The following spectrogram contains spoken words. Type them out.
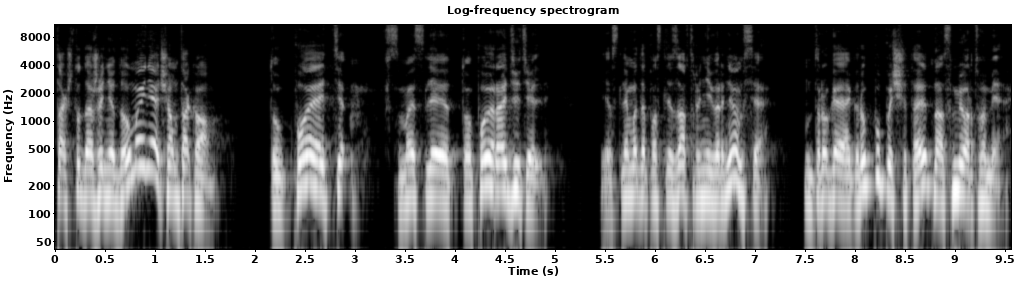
так что даже не думай ни о чём таком. Тупой те... в смысле, тупой родитель. Если мы до послезавтра не вернёмся, другая группа посчитает нас мёртвыми.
